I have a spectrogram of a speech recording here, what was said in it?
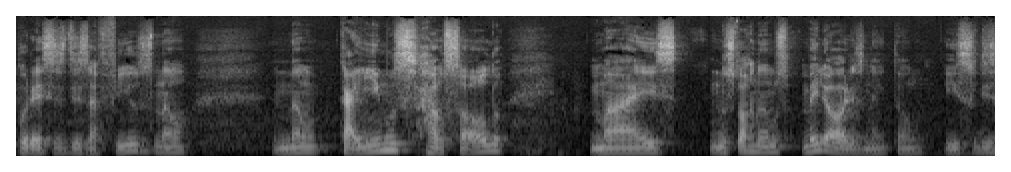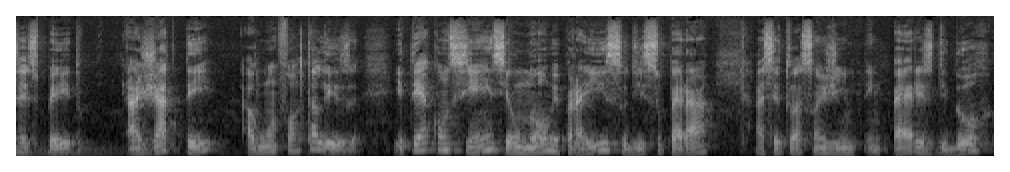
por esses desafios, não não caímos ao solo, mas nos tornamos melhores, né? Então, isso diz respeito a já ter alguma fortaleza. E ter a consciência, um nome para isso, de superar as situações de impérios, de dor,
